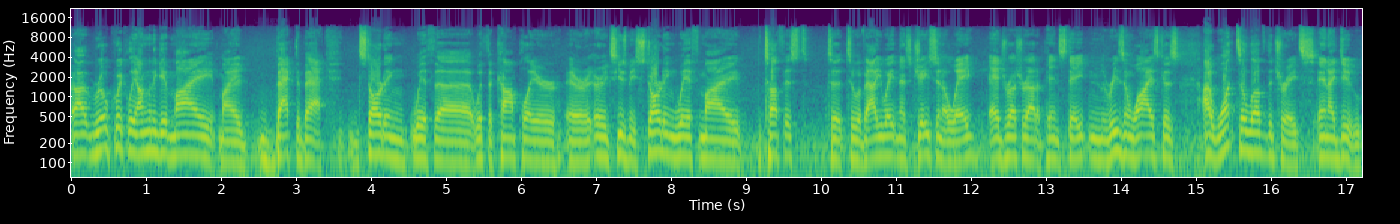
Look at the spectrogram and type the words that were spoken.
Uh, real quickly, I'm going to give my my back to back, starting with uh, with the comp player, or, or, excuse me, starting with my toughest to, to evaluate, and that's Jayson Oweh, edge rusher out of Penn State. And the reason why is because I want to love the traits, and I do,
